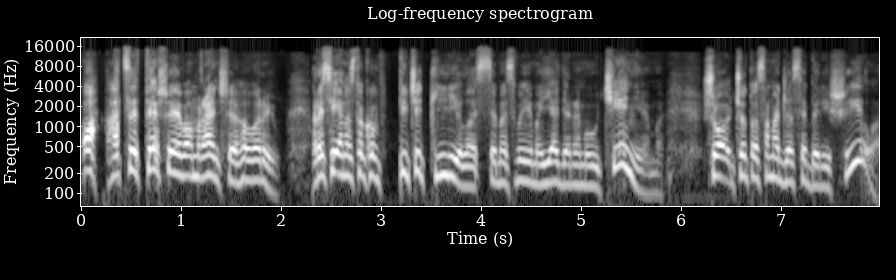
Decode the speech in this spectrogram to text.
О, а це те, що я вам раніше говорив. Росія настільки впечатлилась цими своїми ядерними ученнями, що що-то сама для себе рішила,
